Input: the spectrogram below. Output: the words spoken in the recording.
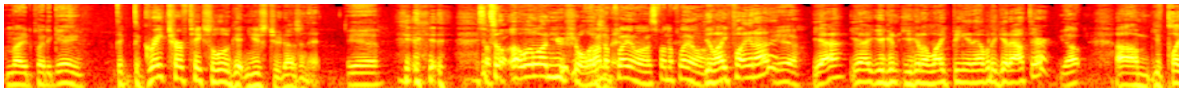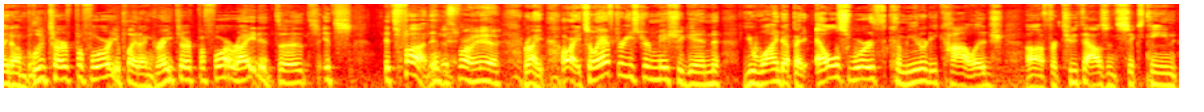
I'm ready to play the game. The, the great turf takes a little getting used to, doesn't it? Yeah, it's, it's a, a, little unusual. Fun to play on. It's fun to play on. You like playing on it? Yeah, yeah, yeah. You're gonna you're gonna like being able to get out there. Yep. Um, you've played on blue turf before. You played on gray turf before, right? It's uh, it's, it's It's fun. It's it? fun, yeah. Right. All right. So after Eastern Michigan, you wind up at Ellsworth Community College uh, for 2016.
